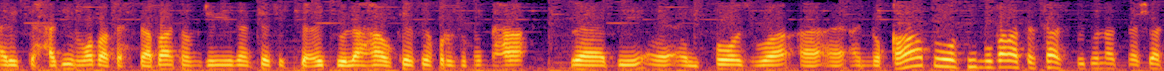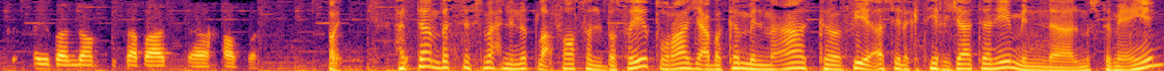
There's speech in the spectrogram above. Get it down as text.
الاتحادين وضع في حساباتهم جيدا كيف يستعدوا لها وكيف يخرجوا منها. بالفوز والنقاط وفي مباراة الكاس بدون أدنى شك أيضا لهم حسابات خاصة. طيب هتان بس تسمح لي نطلع فاصل بسيط وراجع بكمل معاك في أسئلة كثير جاتني من المستمعين.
